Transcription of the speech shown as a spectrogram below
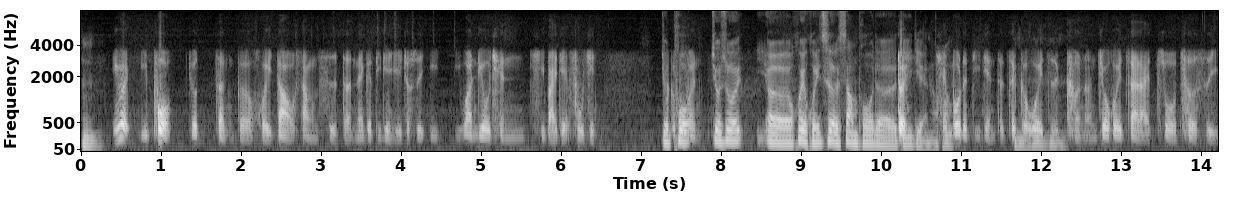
嗯，因为一破。就整个回到上次的那个低点，也就是一一万六千七百点附近。就破，就说呃，会回撤上坡的低点了。前坡的低点的这个位置，可能就会再来做测试一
